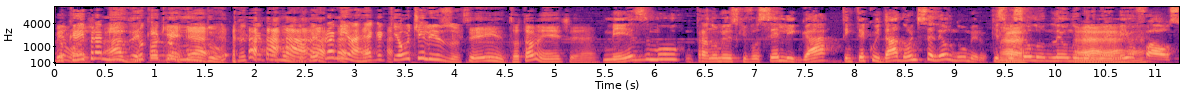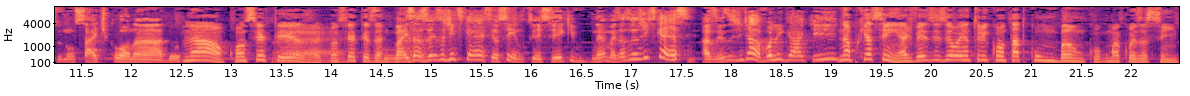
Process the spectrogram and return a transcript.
eu criei pra mim, Ah, não criei pro é. mundo. Não criei pro mundo, eu criei pra mim, a regra que eu utilizo. Sim, totalmente, é. Mesmo pra números que você ligar, tem que ter cuidado onde você lê o número. Porque se É. você lê o número É, no e-mail é. falso, num site clonado. Não, com certeza, É. com certeza. Mas às vezes a gente esquece, eu sei, eu sei que, né? Mas às vezes a gente esquece. Às vezes a gente, ah, vou ligar aqui. Não, porque assim, às vezes eu entro em contato com um banco, alguma coisa assim,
